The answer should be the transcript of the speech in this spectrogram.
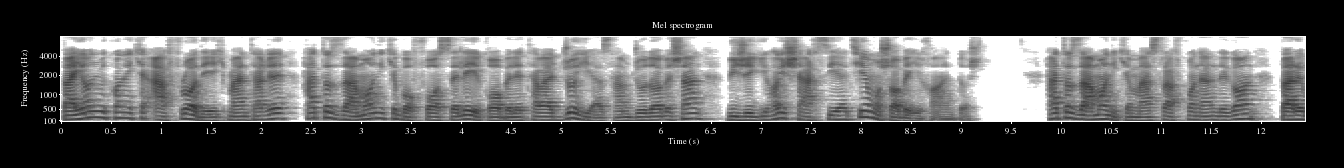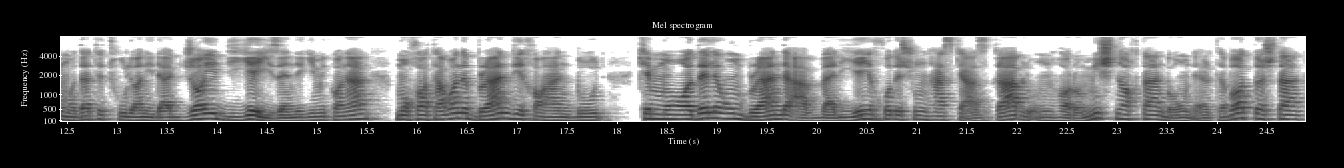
بیان می‌کنه که افراد یک منطقه حتی زمانی که با فاصله قابل توجهی از هم جدا بشن ویژگی های شخصیتی مشابهی خواهند داشت. حتی زمانی که مصرف کنندگان برای مدت طولانی در جای دیگه ای زندگی می‌کنن مخاطبان برندی خواهند بود که معادل اون برند اولیه خودشون هست که از قبل اونها رو میشناختن با اون ارتباط داشتن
